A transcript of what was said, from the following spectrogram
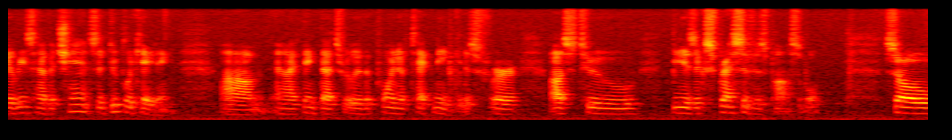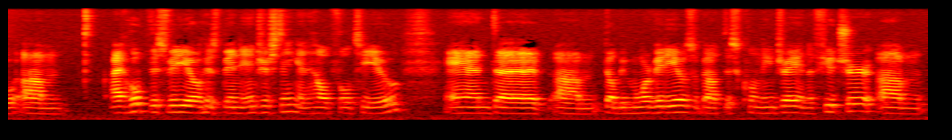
at least have a chance at duplicating. Um, and I think that's really the point of technique is for us to be as expressive as possible. So um, I hope this video has been interesting and helpful to you. And uh, um, there'll be more videos about this Kol Nidre in the future. Um,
